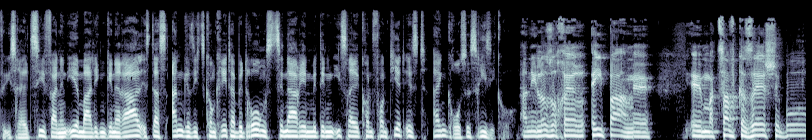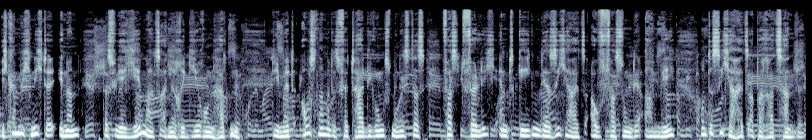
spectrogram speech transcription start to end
Für Israel Zif, einen ehemaligen General, ist das angesichts konkreter Bedrohungsszenarien, mit denen Israel konfrontiert ist, ein großes Risiko. Ich kann mich nicht erinnern, dass wir jemals eine Regierung hatten, die mit Ausnahme des Verteidigungsministers fast völlig entgegen der Sicherheitsauffassung der Armee und des Sicherheitsapparats handelt.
